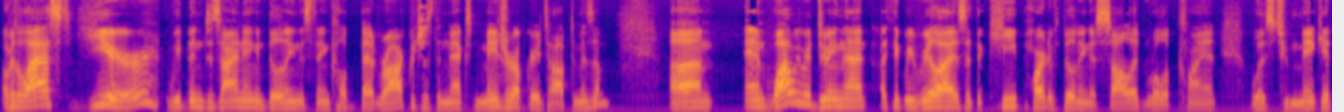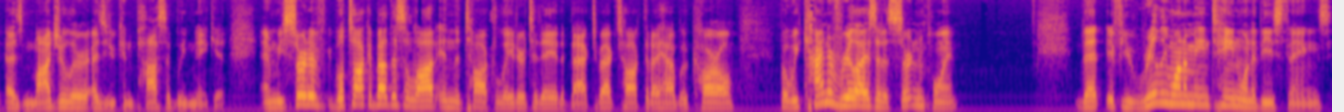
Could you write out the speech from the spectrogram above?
Over the last year, we've been designing and building this thing called Bedrock, which is the next major upgrade to Optimism. Um, and while we were doing that, I think we realized that the key part of building a solid rollup client was to make it as modular as you can possibly make it. And we sort of, we'll talk about this a lot in the talk later today, the back-to-back -back talk that I have with Karl. But we kind of realized at a certain point that if you really want to maintain one of these things,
